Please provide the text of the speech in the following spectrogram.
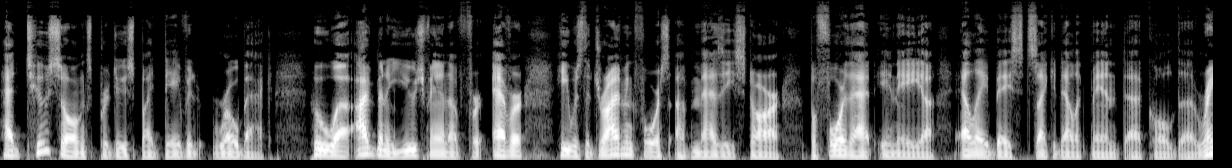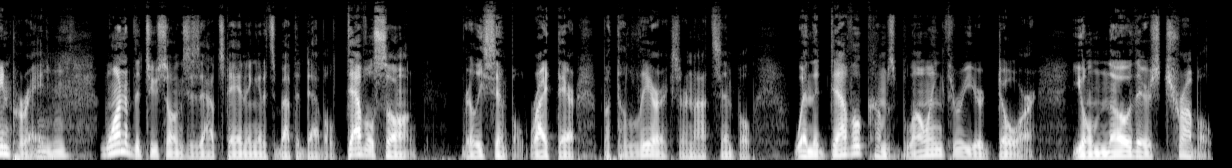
had two songs produced by David Roback who uh, I've been a huge fan of forever. He was the driving force of Mazzy Star. Before that, in a uh, L.A.-based psychedelic band uh, called uh, Rain Parade. Mm-hmm. One of the two songs is outstanding, and it's about the devil. Devil song, really simple, right there. But the lyrics are not simple. When the devil comes blowing through your door, you'll know there's trouble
